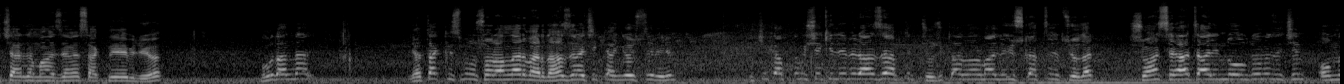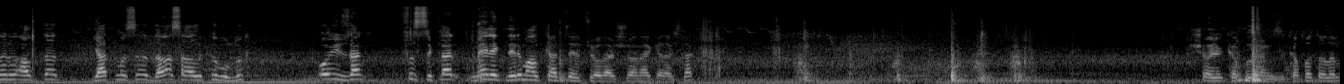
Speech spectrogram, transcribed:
içeride malzeme saklayabiliyor. Buradan da yatak kısmını soranlar vardı. Hazır açıkken gösterelim. İki katlı bu şekilde bir ranza yaptık. Çocuklar normalde üst katta yatıyorlar. Şu an seyahat halinde olduğumuz için onların altta yatmasını daha sağlıklı bulduk. O yüzden fıstıklar, meleklerim alt katta yatıyorlar şu an arkadaşlar. Şöyle kapılarımızı kapatalım.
